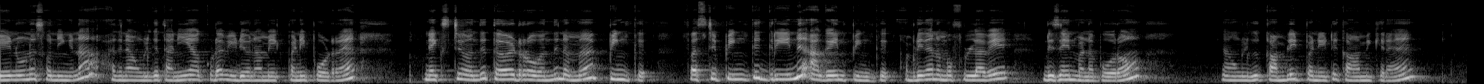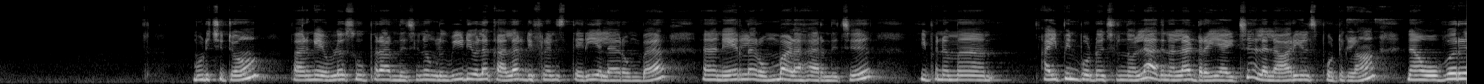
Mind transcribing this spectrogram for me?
வேணும்னு சொன்னீங்கன்னா அது நான் உங்களுக்கு தனியாக கூட வீடியோ நான் மேக் பண்ணி போடுறேன். நெக்ஸ்ட்டு வந்து தேர்ட் ரோ வந்து நம்ம pink first pink green again pink அப்படி தான் நம்ம ஃபுல்லாகவே டிசைன் பண்ண போகிறோம் நான் உங்களுக்கு கம்ப்ளீட் பண்ணிவிட்டு காமிக்கிறேன். முடிச்சிட்டோம். பாருங்கள் எவ்வளோ சூப்பராக இருந்துச்சுன்னு. உங்களுக்கு வீடியோவில் கலர் டிஃப்ரென்ஸ் தெரியலை ரொம்ப. நேரில் ரொம்ப அழகாக இருந்துச்சு. இப்போ நம்ம ஐபின் போட்டு வச்சுருந்தோம்ல அது நல்லா ட்ரை ஆயிடுச்சு. அதில் லாரியல்ஸ் போட்டுக்கலாம். நான் ஒவ்வொரு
